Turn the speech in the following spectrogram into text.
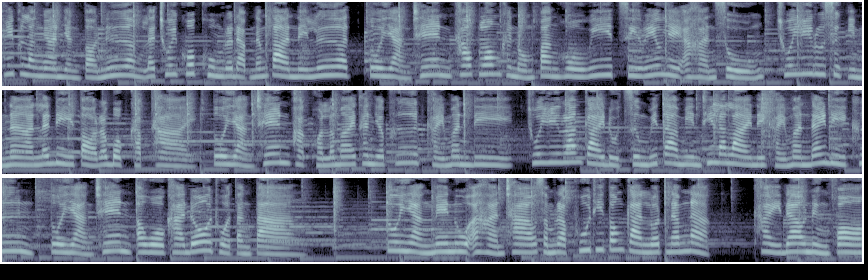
ให้พลังงานอย่างต่อเนื่อง และช่วยควบคุมระดับน้ำตาลในเลือด ตัวอย่างเช่น ข้าวกล้องขนมปังโฮวีตซีเรียลใยอาหารสูง ช่วยให้รู้สึกอิ่มนาน และดีต่อระบบขับถ่าย ตัวอย่างเช่น ผักผลไม้ธัญพืชไขมันดี ช่วยให้ร่างกายดูดซึมวิตามินที่ละลายในไขมันได้ดีขึ้น ตัวอย่างเช่นอะโวคาโดถั่วต่างๆ ตัวอย่างเมนูอาหารเช้าสำหรับผู้ที่ต้องการลดน้ำหนัก ไข่ดาว1ฟอง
